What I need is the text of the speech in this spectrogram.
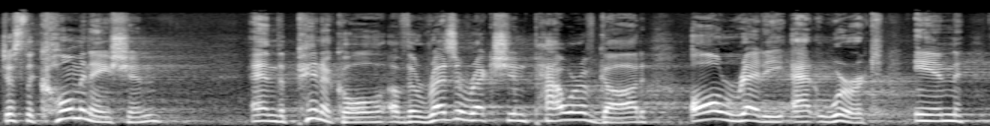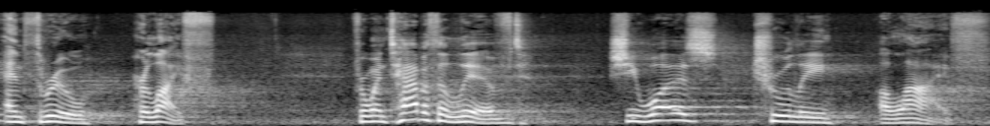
just the culmination and the pinnacle of the resurrection power of God already at work in and through her life. For when Tabitha lived, she was truly alive.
